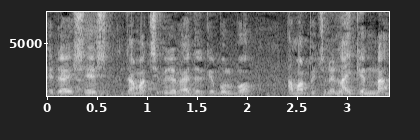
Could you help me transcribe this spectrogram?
এটাই শেষ। জামাত শিবিরের ভাইদেরকে বলব, আমার পিছনে লাইকেন না।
